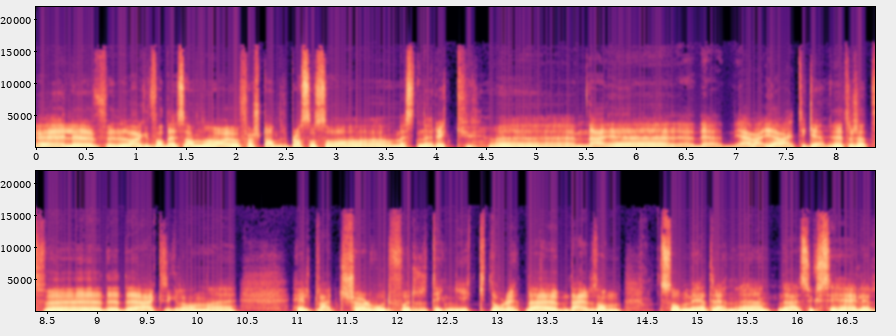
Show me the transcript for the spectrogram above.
Eller det var ikke fadese, han var jo først andreplass, og så nesten nedrykk. Eh, nei, eh, det, jeg, jeg veit ikke, rett og slett. Eh, Det, det er ikke sikkert han helt veit sjøl hvorfor ting gikk dårlig. Det er, det er sånn, sånn med trenere, enten det er suksess eller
